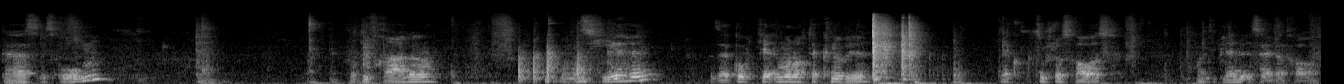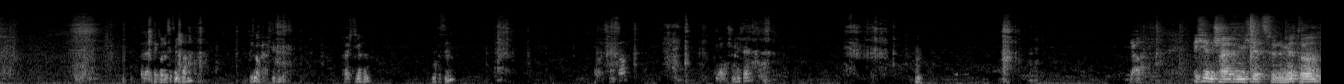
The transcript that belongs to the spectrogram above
Das ist oben. Und die Frage, man muss hier hin. Also er guckt hier immer noch der Knüppel. Der guckt zum Schluss raus. Und die Blende ist halt da drauf. Vielleicht hier hin? Wo hin? Ja, ich entscheide mich jetzt für die Mitte,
